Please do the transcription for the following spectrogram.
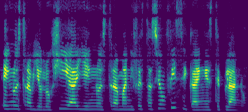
en nuestra biología y en nuestra manifestación física en este plano?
